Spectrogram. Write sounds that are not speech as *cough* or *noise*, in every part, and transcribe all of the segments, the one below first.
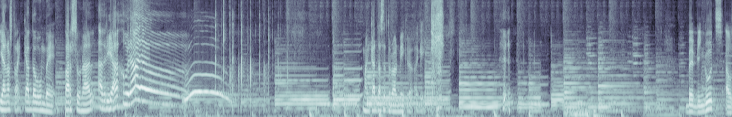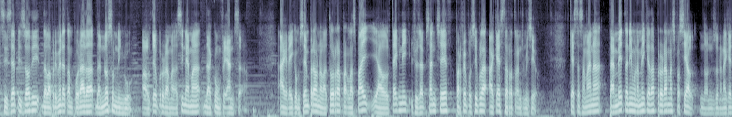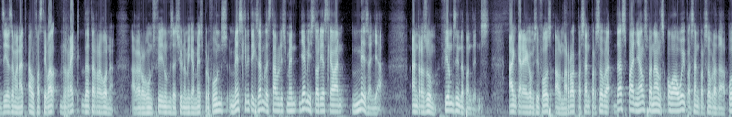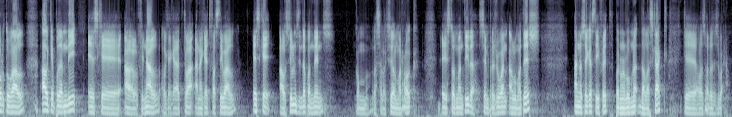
I el nostre cap de bomber personal, Adrià Jurado! M'encanta saturar el micro, aquí. Benvinguts al sisè episodi de la primera temporada de No som ningú, el teu programa de cinema de confiança. Agrair, com sempre, a Ona la Torre per l'espai i al tècnic Josep Sánchez per fer possible aquesta retransmissió. Aquesta setmana també tenim una mica de programa especial, doncs durant aquests dies hem anat al Festival REC de Tarragona, a veure alguns films així una mica més profuns, més crítics amb l'establishment i amb històries que van més enllà. En resum, films independents. Encara que com si fos el Marroc passant per sobre d'Espanya als penals o avui passant per sobre de Portugal, el que podem dir és que al final, el que ha quedat clar en aquest festival, és que els films independents, com la selecció del Marroc, és tot mentida, sempre juguen a lo mateix, a no ser que estigui fet per un alumne de l'ESCAC, que aleshores és, bueno,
